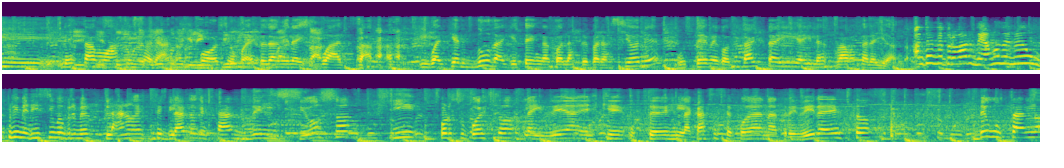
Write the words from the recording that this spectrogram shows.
le estamos y asesorando. teléfono que le Por supuesto, también hay WhatsApp. WhatsApp. Y cualquier duda que tenga con las preparaciones, usted me contacta y ahí les vamos a estar ayudando. Antes de probar, veamos de nuevo un primerísimo primer plano de este plato que está delicioso. Y por supuesto, la idea es que ustedes en la casa se puedan atrever a esto, degustarlo.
